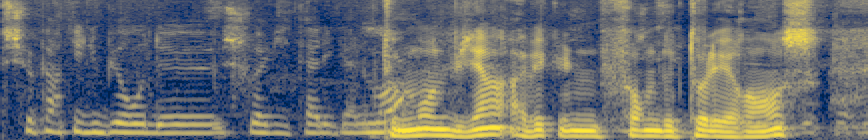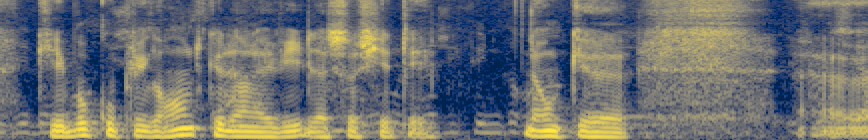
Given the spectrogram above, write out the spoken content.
je fais partie du bureau de choix vital également. Tout le monde vient avec une forme de tolérance qui est beaucoup plus grande que dans la vie de la société. Donc euh, euh,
